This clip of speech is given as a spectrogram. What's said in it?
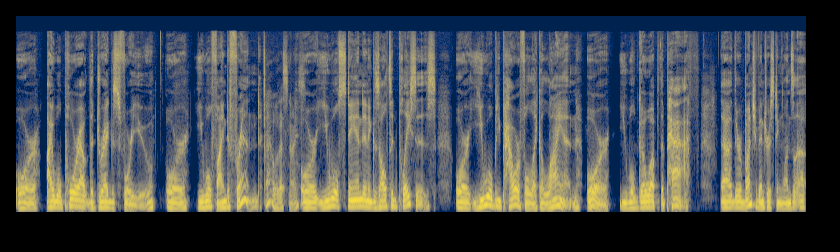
or "I will pour out the dregs for you." Or you will find a friend. Oh, well, that's nice. Or you will stand in exalted places, or you will be powerful like a lion, or you will go up the path. Uh, there are a bunch of interesting ones, uh,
